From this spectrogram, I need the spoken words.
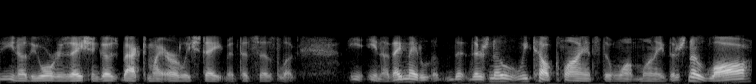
you know the organization, goes back to my early statement that says, look, you know they may there's no we tell clients that want money there's no law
